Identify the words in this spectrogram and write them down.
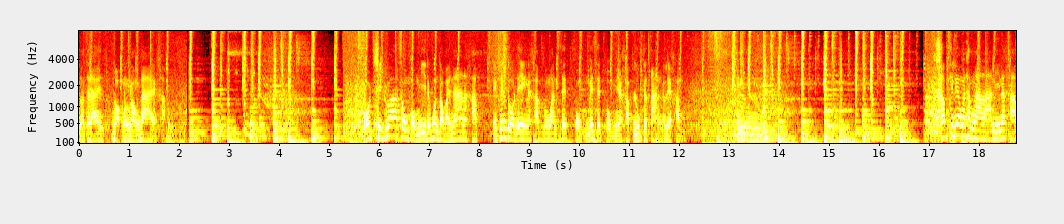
เราจะได้บอกน้องๆได้ครับ โอ๊ตคิดว่าทรงผมมีอิทธิพลต่อใบหน้านะครับ อย่างเช่นตัวเองนะครับ บางวันเซ็ตผมไม่เซ็ตผมเนี้ยครับลุกจะต่างกันเลยครับอืมครับที่เลือกมาทำงานร้านนี้นะครับ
